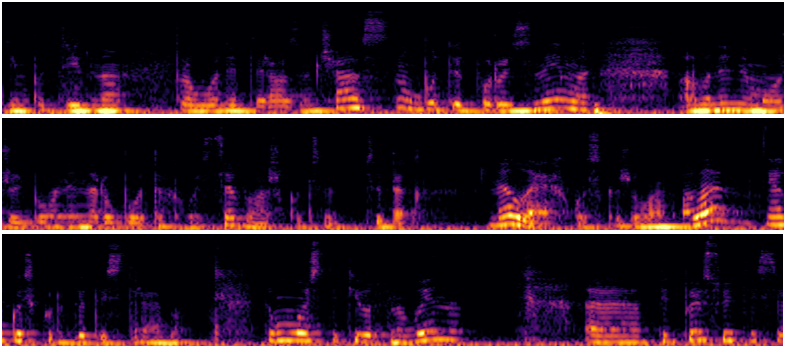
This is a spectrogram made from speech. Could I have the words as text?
їм потрібно проводити разом час, ну, бути поруч з ними, а вони не можуть, бо вони на роботах. Ось це важко, це, це так нелегко, скажу вам, але якось крутитись треба. Тому ось такі от новини. Е, Підписуйтеся,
